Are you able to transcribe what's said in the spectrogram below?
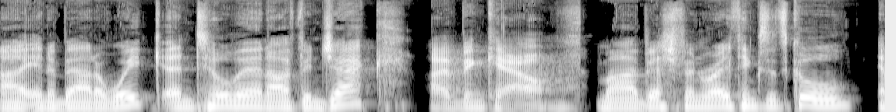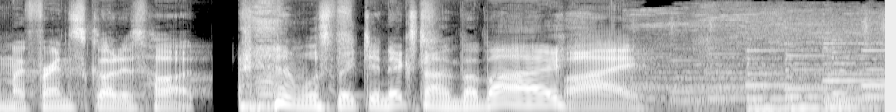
uh, in about a week. Until then, I've been Jack. I've been Cal, My best friend Ray thinks it's cool, and my friend Scott is hot. and we'll speak to you next time. Bye bye bye. Bye.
